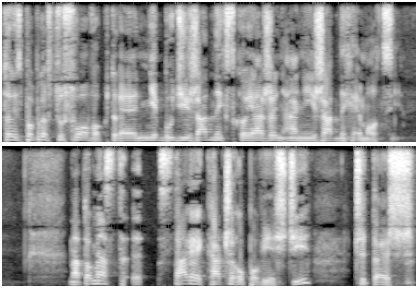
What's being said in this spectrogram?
to jest po prostu słowo, które nie budzi żadnych skojarzeń ani żadnych emocji. Natomiast e, stare kacze opowieści, czy też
